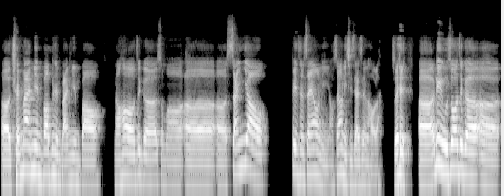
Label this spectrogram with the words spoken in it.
呃，全麦面包变成白面包，然后这个什么呃呃山药变成山药泥啊，山药泥其实还是很好了。所以呃，例如说这个呃，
